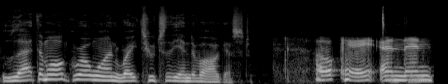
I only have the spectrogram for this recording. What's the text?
let them all grow on right through to the end of August. Okay, and then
